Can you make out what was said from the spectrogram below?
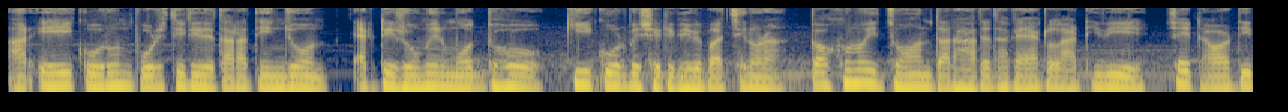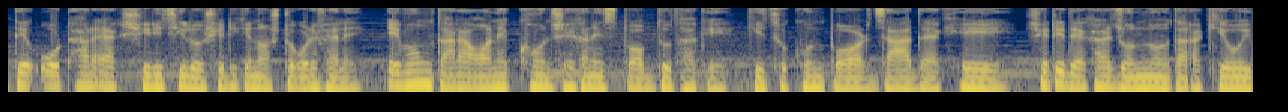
আর এই করুণ পরিস্থিতিতে তারা তিনজন একটি রুমের মধ্যেও কি করবে সেটি ভেবে পাচ্ছিল না। তখন ওই জন তার হাতে থাকা এক লাঠি দিয়ে সেই টাওয়ারটিতে ওঠার এক সিঁড়ি ছিল সেটিকে নষ্ট করে ফেলে এবং তারা অনেকক্ষণ সেখানে স্তব্ধ থাকে। কিছুক্ষণ পর যা দেখে সেটি দেখার জন্য তারা কেউই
